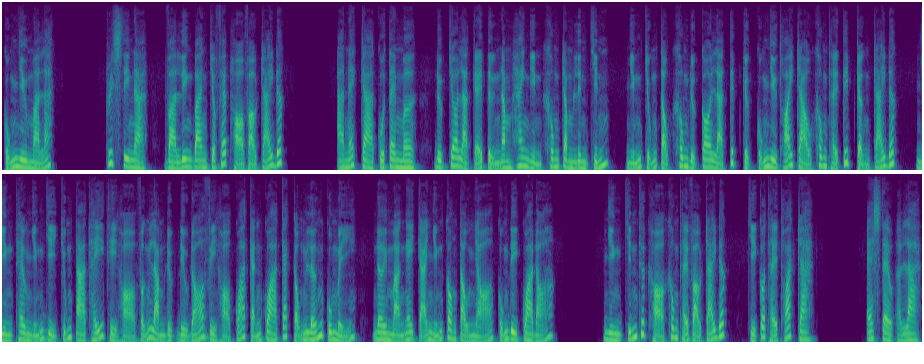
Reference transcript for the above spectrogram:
cũng như Malak, Christina, và liên bang cho phép họ vào trái đất. Aneka của Temer, được cho là kể từ năm 2009, những chủng tộc không được coi là tích cực cũng như thoái trào không thể tiếp cận trái đất, nhưng theo những gì chúng ta thấy thì họ vẫn làm được điều đó vì họ quá cảnh qua các cổng lớn của Mỹ, nơi mà ngay cả những con tàu nhỏ cũng đi qua đó. Nhưng chính thức họ không thể vào trái đất, chỉ có thể thoát ra. Estelle là,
